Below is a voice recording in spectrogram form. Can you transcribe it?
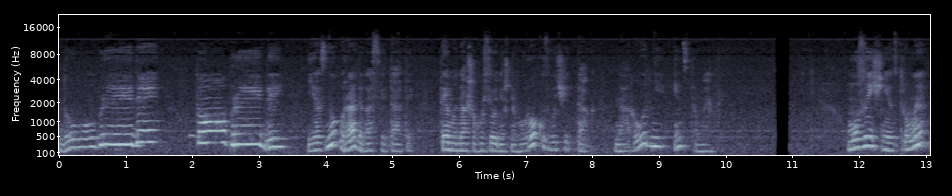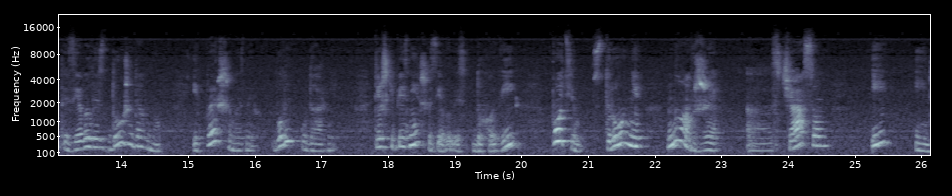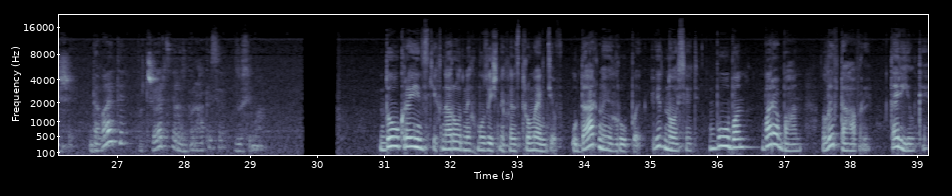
Добрий день, добрий день. Я знову рада вас вітати. Тема нашого сьогоднішнього уроку звучить так: народні інструменти. Музичні інструменти з'явились дуже давно, і першими з них були ударні. Трішки пізніше з'явились духові, потім струнні, ну а вже е, з часом і інші. Давайте по черзі розбиратися з усіма. До українських народних музичних інструментів ударної групи відносять бубон, барабан, литаври, тарілки.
